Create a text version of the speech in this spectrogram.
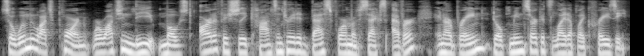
So when we watch porn, we're watching the most artificially concentrated best form of sex ever, and our brain dopamine circuits light up like crazy.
